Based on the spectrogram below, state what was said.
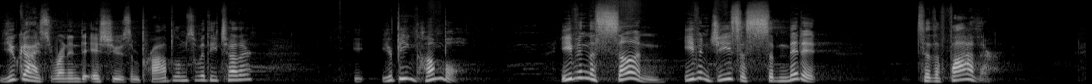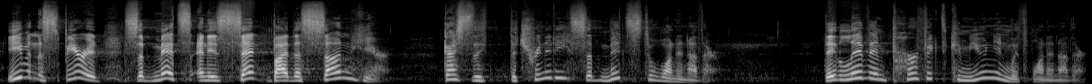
you guys run into issues and problems with each other, you're being humble. Even the Son, even Jesus submitted to the Father. Even the Spirit submits and is sent by the Son here. Guys, the, the Trinity submits to one another. They live in perfect communion with one another.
